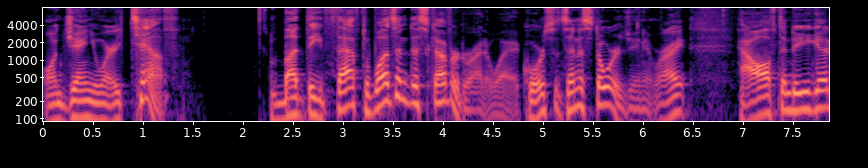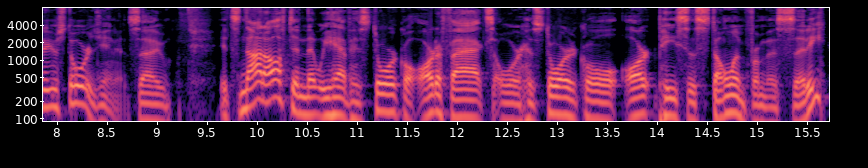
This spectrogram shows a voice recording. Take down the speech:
on January 10th. But the theft wasn't discovered right away. Of course, it's in a storage unit, right? How often do you go to your storage unit? So it's not often that we have historical artifacts or historical art pieces stolen from this city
